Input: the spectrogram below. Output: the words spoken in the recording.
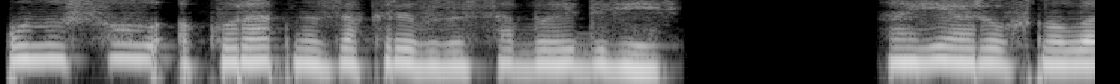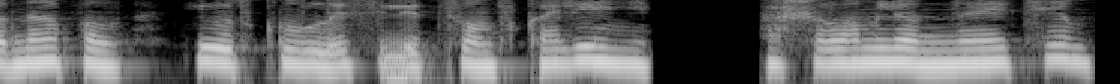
Он ушел, аккуратно закрыв за собой дверь, а я рухнула на пол и уткнулась лицом в колени, ошеломленная тем,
